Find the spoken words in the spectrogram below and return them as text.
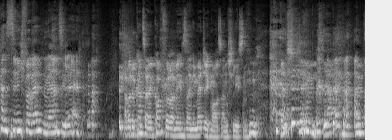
kannst sie nicht verwenden, während sie lädt. Aber du kannst deine Kopfhörer wenigstens an die Magic Maus anschließen. Das stimmt. Ja. Und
